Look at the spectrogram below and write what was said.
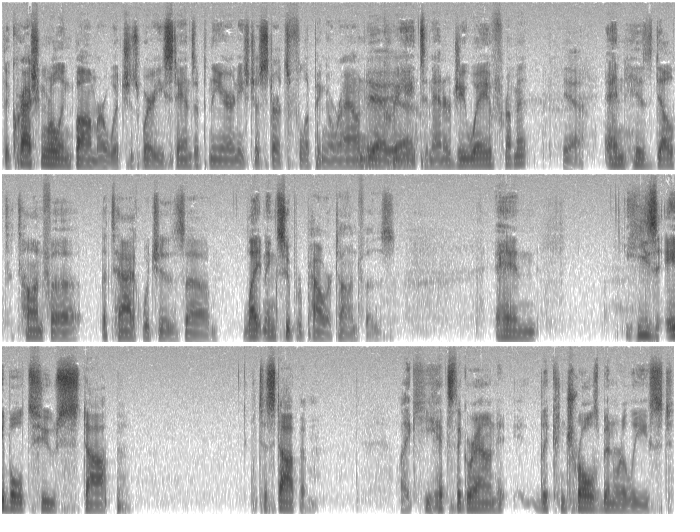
the crashing rolling bomber, which is where he stands up in the air and he just starts flipping around Yeah, and yeah. creates an energy wave from it Yeah. and his Delta Tonfa attack, which is uh, lightning superpower Tonfas. And he's able to stop to stop him. Like he hits the ground, the control's been released.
